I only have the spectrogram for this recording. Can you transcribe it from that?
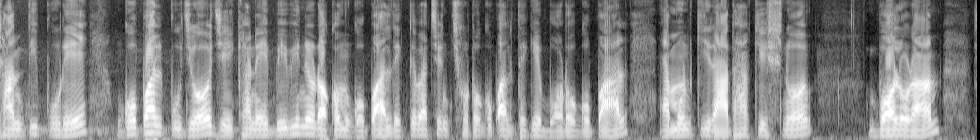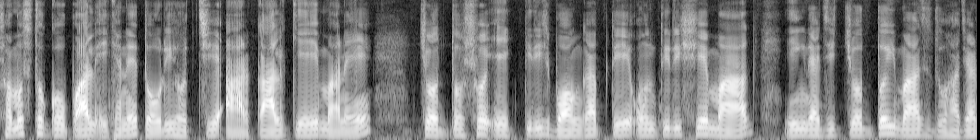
শান্তিপুরে গোপাল পুজো, যেখানে বিভিন্ন রকম গোপাল। দেখতে পাচ্ছেন, ছোট গোপাল থেকে বড় গোপাল, এমনকি রাধা কৃষ্ণ বলরাম সমস্ত গোপাল এখানে তৈরি হচ্ছে। আর কালকে মানে চোদ্দোশো একত্রিশ বঙ্গাব্দে উনতিরিশে মাঘ, ইংরাজি চোদ্দোই মার্চ দু হাজার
